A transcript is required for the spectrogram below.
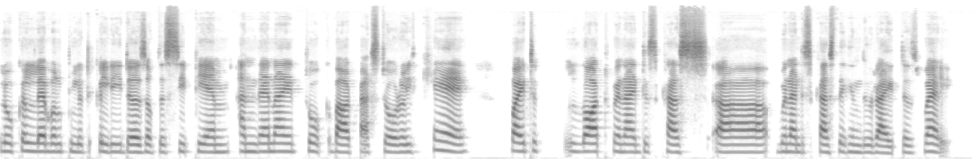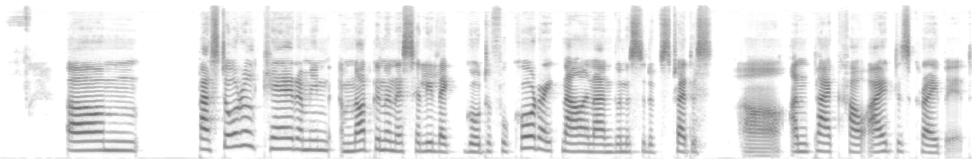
local level political leaders of the CPM, and then I talk about pastoral care quite a lot when I discuss uh, when I discuss the Hindu right as well. Um, pastoral care. I mean, I'm not going to necessarily like go to Foucault right now, and I'm going to sort of try to uh, unpack how I describe it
